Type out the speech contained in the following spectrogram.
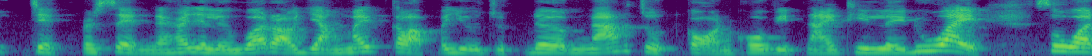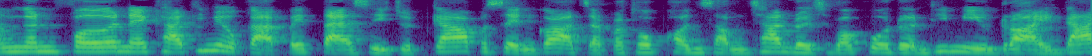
2.7%นะคะอย่าลืมว่าเรายังไม่กลับไปอยู่จุดเดิมนะจุดก่อนโควิด -19 เลยด้วย ส่วนเงินเฟ้อนะคะที่มีโอกาสไปแต่ 4.9%ก็อาจจะกระทบคอนซัมชันโดยเฉพาะครัวเรือนที่มีรายได้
